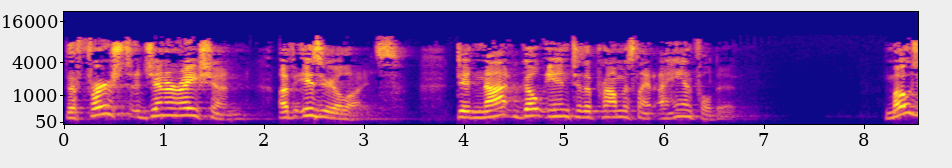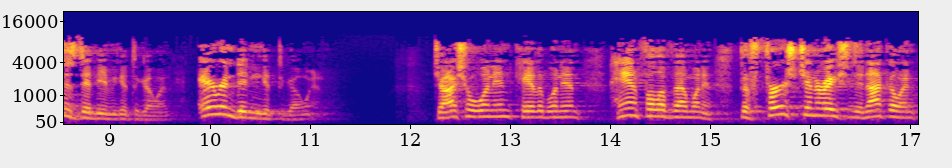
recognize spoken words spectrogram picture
The first generation of Israelites did not go into the promised land. A handful did. Moses didn't even get to go in. Aaron didn't get to go in. Joshua went in, Caleb went in, handful of them went in. The first generation did not go in,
